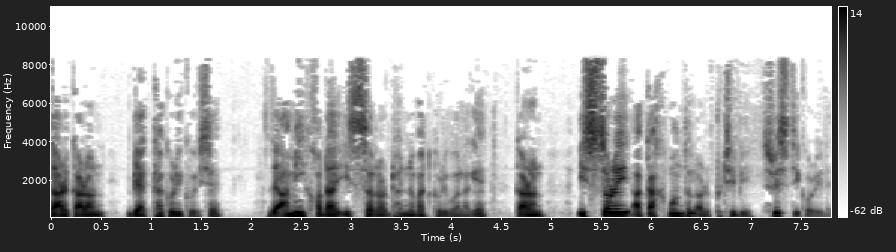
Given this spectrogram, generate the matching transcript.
তাৰ কাৰণ ব্যাখ্যা কৰি কৈছে যে আমি সদায় ঈশ্বৰৰ ধন্যবাদ কৰিব লাগে কাৰণ ঈশ্বৰেই আকাশমণ্ডল আৰু পৃথিৱী সৃষ্টি কৰিলে।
